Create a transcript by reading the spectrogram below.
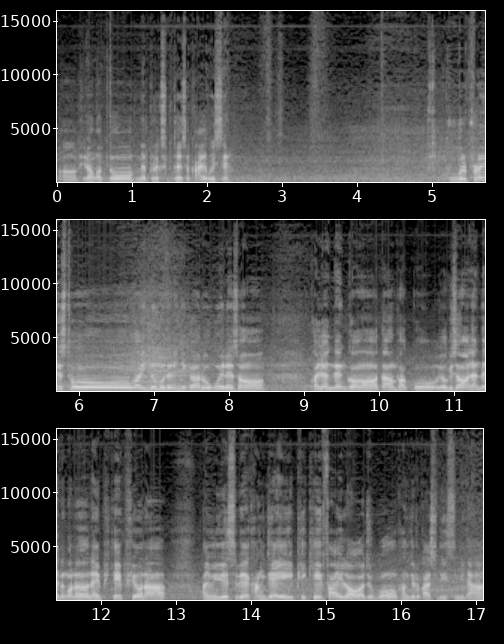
어, 필요한 것도 넷플릭스부터 해서 깔고 있어요. 구글 플레이 스토어가 있는 모델이니까 로그인해서 관련된 거 다운받고 여기서 안 되는 거는 APK 퓨어나 아니면 USB에 강제 APK 파일 넣어가지고 강제로 깔 수도 있습니다.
